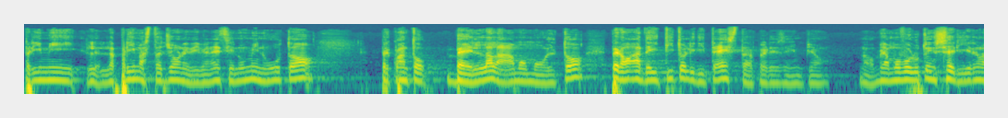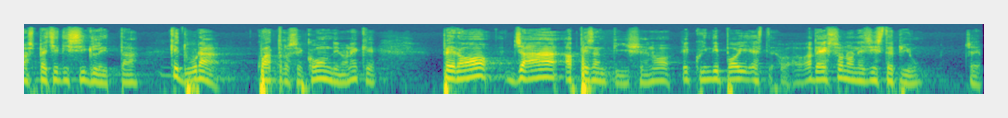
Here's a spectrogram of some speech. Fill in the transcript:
Primi, la prima stagione di Venezia in un minuto, per quanto bella, la amo molto, però ha dei titoli di testa, per esempio. No, abbiamo voluto inserire una specie di sigletta che dura 4 secondi, non è che però già appesantisce, no? E quindi poi adesso non esiste più. Cioè,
